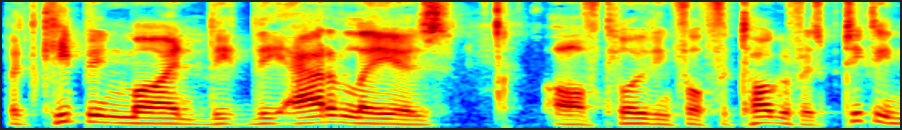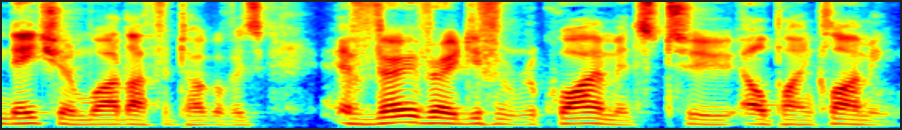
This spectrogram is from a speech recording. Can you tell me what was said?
But keep in mind the, the outer layers of clothing for photographers, particularly nature and wildlife photographers, have very, very different requirements to alpine climbing.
